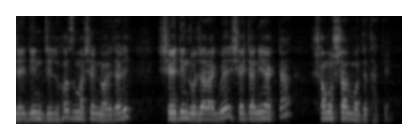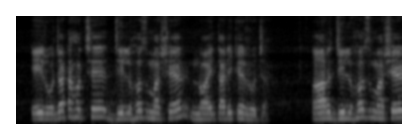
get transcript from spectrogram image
যেই দিন জিলহজ মাসের নয় তারিখ, সেই দিন রোজা রাখবে? সেটা নিয়ে একটা সমস্যার মধ্যে থাকে। এই রোজাটা হচ্ছে জিলহজ মাসের নয় তারিখের রোজা। আর জিলহজ মাসের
